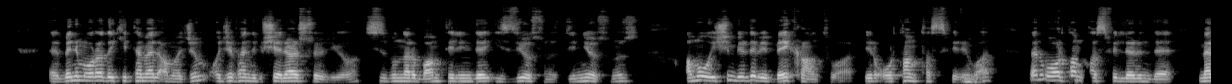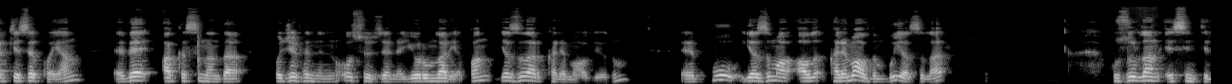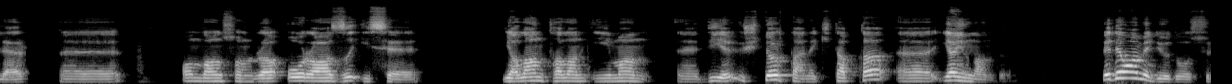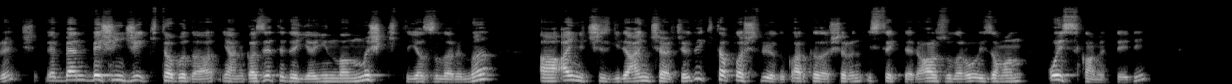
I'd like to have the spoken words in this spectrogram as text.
E, benim oradaki temel amacım Hoca Efendi bir şeyler söylüyor. Siz bunları BAM telinde izliyorsunuz, dinliyorsunuz. Ama o işin bir de bir background var, bir ortam tasviri var. Ben o ortam tasvirlerini de merkeze koyan e, ve arkasından da Hoca Efendi'nin o sözlerine yorumlar yapan yazılar kaleme alıyordum. E, bu yazıma al, kaleme aldım bu yazılar huzurdan esintiler, e, ondan sonra o razı ise, yalan talan iman e, diye 3-4 tane kitapta e, yayınlandı. Ve devam ediyordu o süreç. Ve ben 5. kitabı da yani gazetede yayınlanmış yazılarımı aynı çizgide, aynı çerçevede kitaplaştırıyorduk. Arkadaşların istekleri, arzuları o zaman o istikametteydi.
